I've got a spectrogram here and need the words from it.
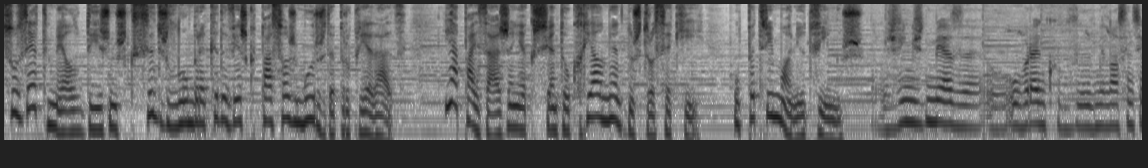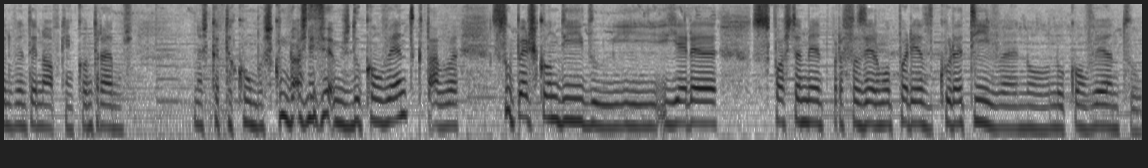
Suzete Melo diz-nos que se deslumbra cada vez que passa aos muros da propriedade. E à paisagem acrescenta o que realmente nos trouxe aqui, o património de vinhos. Os vinhos de mesa, o branco de 1999 que encontramos nas catacumbas, como nós dizemos, do convento, que estava super escondido e, e era supostamente para fazer uma parede decorativa no, no, convento,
